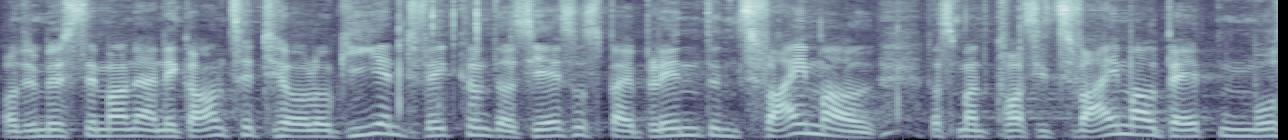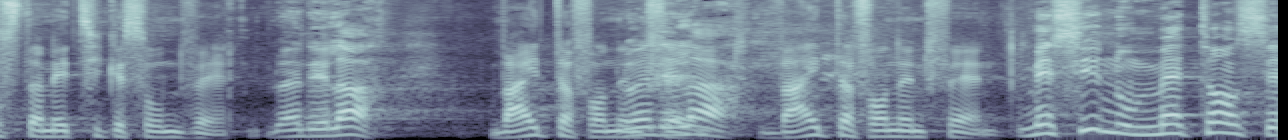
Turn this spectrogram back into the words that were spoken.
Oder müsste man eine ganze Theologie entwickeln, dass Jesus bei Blinden zweimal, dass man quasi zweimal beten muss, damit sie gesund werden? Loin de là. Weit davon Loin de là. entfernt. Weit davon entfernt. Mais si nous mettons ce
